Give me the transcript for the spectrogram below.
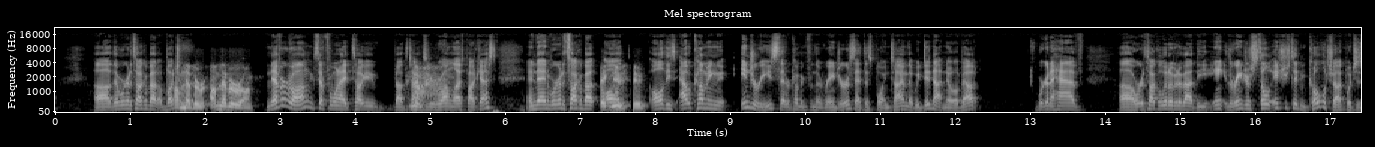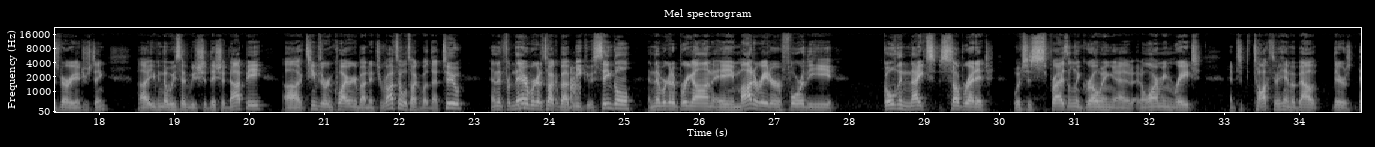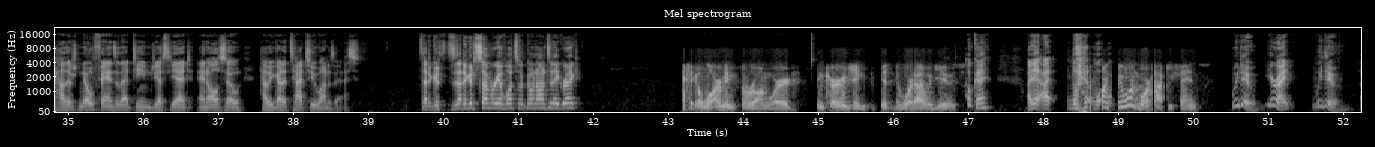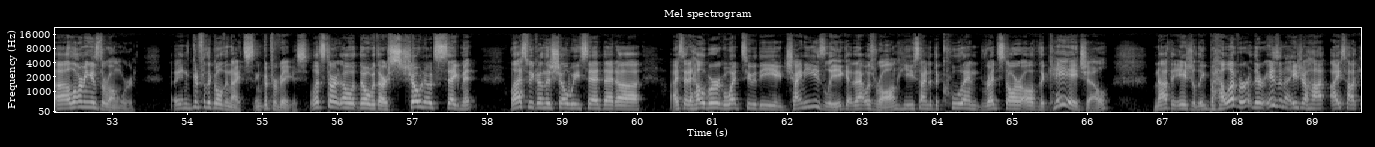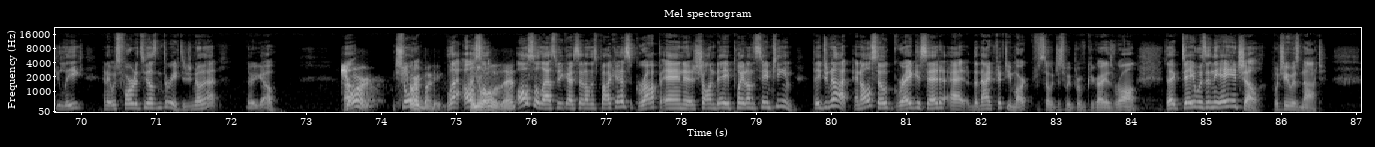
Uh, then we're going to talk about a bunch I'm of never, I'm never wrong. never wrong, except for when I tell you about the times No. you were wrong last podcast. And then we're going to talk about all, news, all these outcoming injuries that are coming from the Rangers at this point in time that we did not know about. We're going to have, uh, we're going to talk a little bit about the the Rangers still interested in Kovalchuk, which is very interesting. Uh, even though we said we should, they should not be. Uh, teams are inquiring about Raanta. We'll talk about that too. And then from there, we're going to talk about Mika Single, and then we're going to bring on a moderator for the Golden Knights subreddit, which is surprisingly growing at an alarming rate, and to talk to him about there's how there's no fans of that team just yet, and also how he got a tattoo on his ass. Is that a good? Is that a good summary of what's going on today, Greg? I think alarming's the wrong word. Encouraging is the word I would use. Okay, I, I We want, we want more hockey fans. we do. You're right. We do. Uh, alarming is the wrong word. And good for the Golden Knights and good for Vegas. Let's start though, with our show notes segment. Last week on this show, we said that uh, I said Hellberg went to the Chinese League, and that was wrong. He signed to the and Red Star of the KHL, not the Asia League. But however, there is an Asia ho- Ice Hockey League, and it was formed in 2003. Did you know that? There you go. Sure. Sure, Sure, buddy. La- I knew also, all of that. also last week I said on this podcast, Gropp and uh, Sean Day played on the same team. They do not. And also, Greg said at the 950 mark, so just we proved Greg is wrong, that Day was in the AHL, which he was not.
